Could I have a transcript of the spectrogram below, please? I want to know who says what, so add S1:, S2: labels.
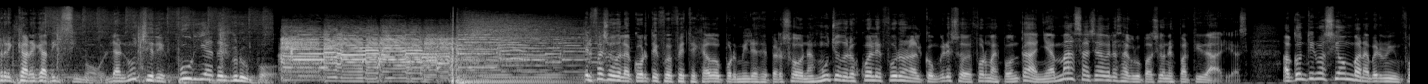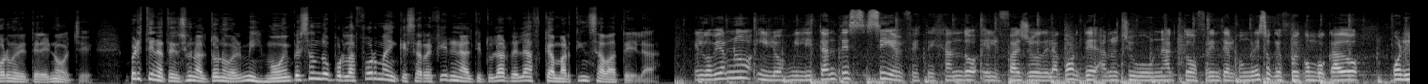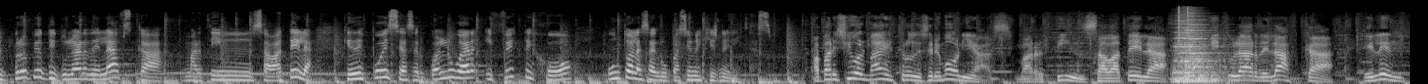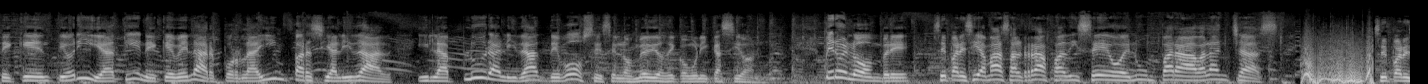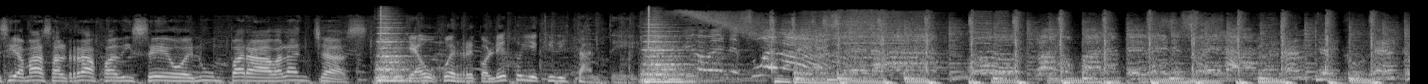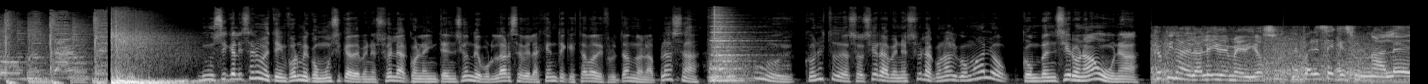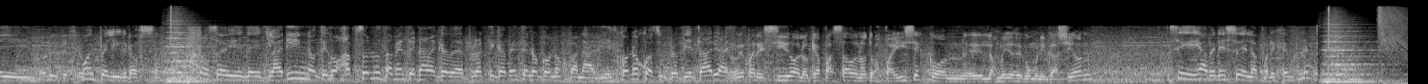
S1: Recargadísimo, la noche de furia del grupo. El fallo de la Corte fue festejado por miles de personas, muchos de los cuales fueron al Congreso de forma espontánea, más allá de las agrupaciones partidarias. A continuación van a ver un informe de Telenoche. Presten atención al tono del mismo, empezando por la forma en que se refieren al titular del AFCA, Martín Sabatella.
S2: El gobierno y los militantes siguen festejando el fallo de la Corte. Anoche hubo un acto frente al Congreso que fue convocado por el propio titular del AFSCA, Martín Sabatella, que después se acercó al lugar y festejó junto a las agrupaciones kirchneristas.
S3: Apareció el maestro de ceremonias, Martín Sabatella, titular del AFCA, el ente que en teoría tiene que velar por la imparcialidad y la pluralidad de voces en los medios de comunicación. Pero el hombre se parecía más al Rafa Diceo en un para-avalanchas.
S4: Se parecía más al Rafa Diceo en un para-avalanchas.
S3: Que a un juez recoleto y equidistante.
S5: ¡Viva Venezuela!
S1: ¿Musicalizaron este informe con música de Venezuela con la intención de burlarse de la gente que estaba disfrutando en la plaza? Uy, con esto de asociar a Venezuela con algo malo, convencieron a una.
S6: ¿Qué opina de la ley de medios?
S7: Me parece que es una ley muy peligrosa. Yo soy de Clarín, no tengo absolutamente nada que ver, prácticamente no conozco a nadie. Conozco a su propietaria.
S8: ¿Lo ve parecido a lo que ha pasado en otros países con eh, los medios de comunicación?
S7: Sí, a Venezuela, por ejemplo.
